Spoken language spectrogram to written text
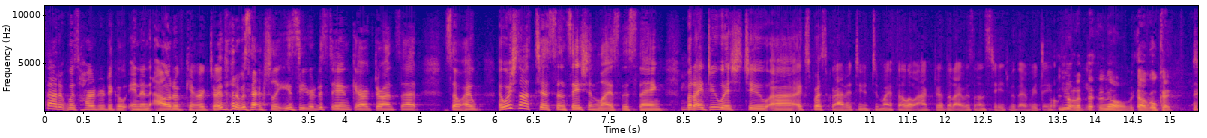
thought it was harder to go in and out of character. I thought it was actually easier to stay in character on set. So I, I wish not to sensationalize this thing, but I do wish to uh, express gratitude to my fellow actor that I was on stage with every day. You know, that- that- no. Oh, okay.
